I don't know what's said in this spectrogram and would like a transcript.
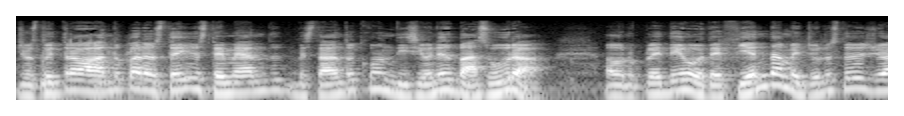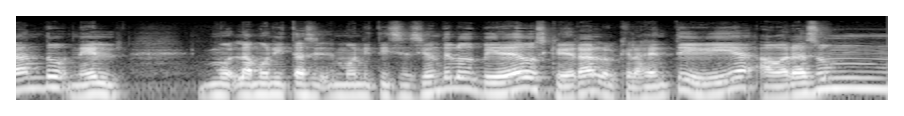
yo estoy trabajando para usted y usted me, me está dando condiciones basura Auronplay dijo, defiéndame, yo lo estoy ayudando. Nel, la monetización de los videos, que era lo que la gente vivía, ahora es un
